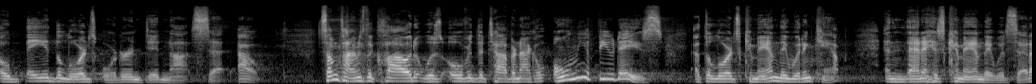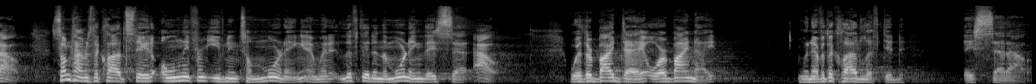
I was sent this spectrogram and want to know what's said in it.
obeyed the Lord's order and did not set out. Sometimes the cloud was over the tabernacle only a few days. At the Lord's command, they would encamp, and then at his command, they would set out. Sometimes the cloud stayed only from evening till morning, and when it lifted in the morning, they set out. Whether by day or by night, whenever the cloud lifted, they set out.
